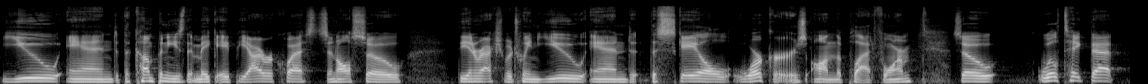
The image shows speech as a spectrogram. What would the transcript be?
you and the companies that make API requests, and also the interaction between you and the scale workers on the platform. So we'll take that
